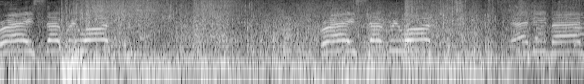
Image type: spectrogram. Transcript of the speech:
Brace, everyone. Brace, everyone. Steady, man.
